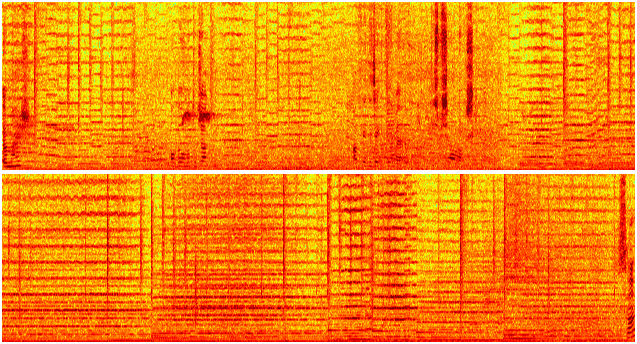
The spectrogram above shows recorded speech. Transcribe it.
Ömer. O da unutacak mı? Affedecek değil mi? Hiçbir şey olmamış gibi. Sen?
